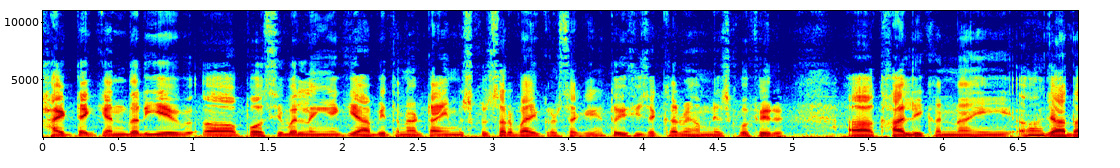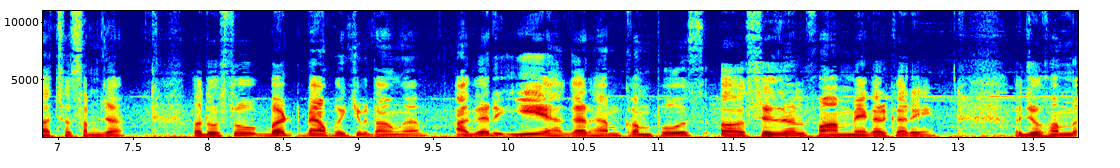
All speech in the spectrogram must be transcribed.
हाईटेक के अंदर ये पॉसिबल नहीं है कि आप इतना टाइम इसको सर्वाइव कर सकें तो इसी चक्कर में हमने इसको फिर खाली करना ही ज़्यादा अच्छा समझा। और दोस्तों बट मैं आपको एक चीज़ बताऊँगा, अगर ये अगर हम कंपोज सीजनल फार्म में अगर करें, जो हम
